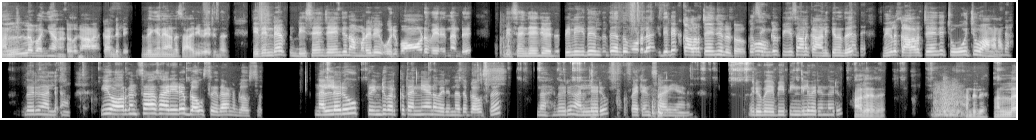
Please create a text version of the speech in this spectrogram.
നല്ല ഭംഗിയാണ് കേട്ടോ അത് കാണാൻ കണ്ടില്ലേ? ഇതിങ്ങനെയാണ് സാരി വരുന്നത്. ഇതിന്റെ ഡിസൈൻ ചേഞ്ച് നമ്മളിൽ ഒരുപാട് വരുന്നുണ്ട്. ഡിസൈൻ ചേഞ്ച് വരുന്നത്. പിന്നെ ഇത് എന്ത് എന്ത് മോഡലാ ഇതിന്റെ കളർ ചേഞ്ച് ഉണ്ട് കേട്ടോ. സിംഗിൾ പീസ് ആണ് കാണിക്കുന്നത്. നിങ്ങൾ കളർ ചേഞ്ച് ചോദിച്ചു വാങ്ങണം. ഇതാ. ഇതൊരു നല്ല ഈ ഓർഗൻസ സാരിയുടെ ബ്ലൗസ് ഇതാണ് ബ്ലൗസ് നല്ലൊരു പ്രിന്റ് വർക്ക് തന്നെയാണ് വരുന്നത് ബ്ലൗസ് ഇതൊരു നല്ലൊരു പാറ്റേൺ സാരിയാണ്. ഒരു ബേബി പിങ്കിൽ വരുന്ന ഒരു അതെ അതെ. കണ്ടില്ലേ? നല്ല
